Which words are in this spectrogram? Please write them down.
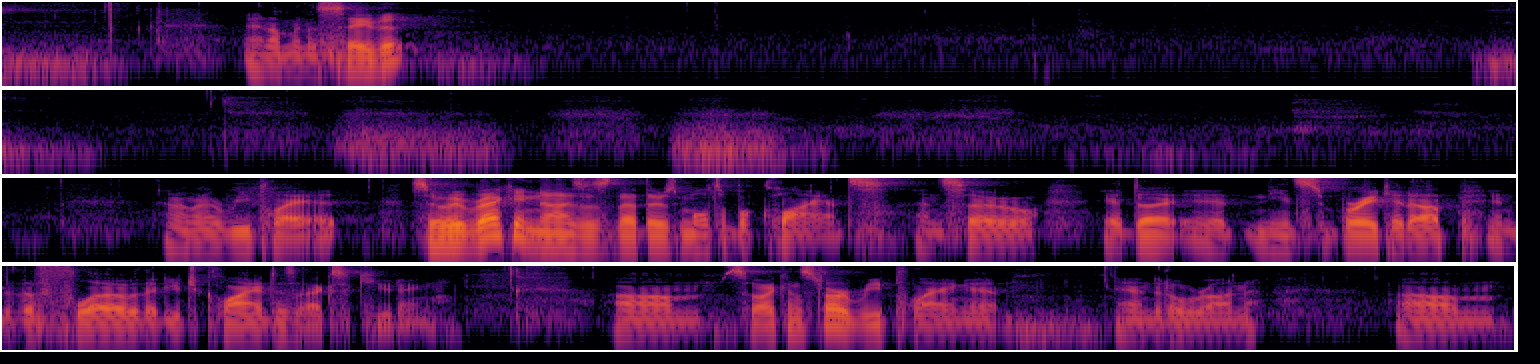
and I'm going to save it. and I'm going to replay it. So it recognizes that there's multiple clients, and so it, it needs to break it up into the flow that each client is executing. Um, so I can start replaying it, and it'll run. Um,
